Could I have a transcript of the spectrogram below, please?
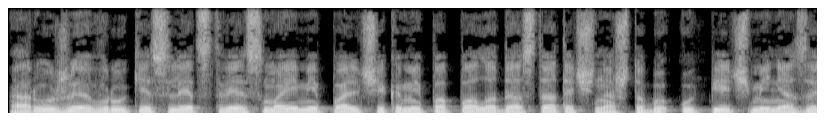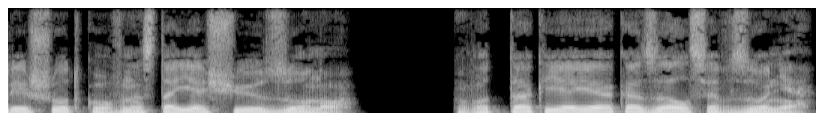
Оружие в руки следствия с моими пальчиками попало достаточно, чтобы упечь меня за решетку в настоящую зону. Вот так я и оказался в зоне,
